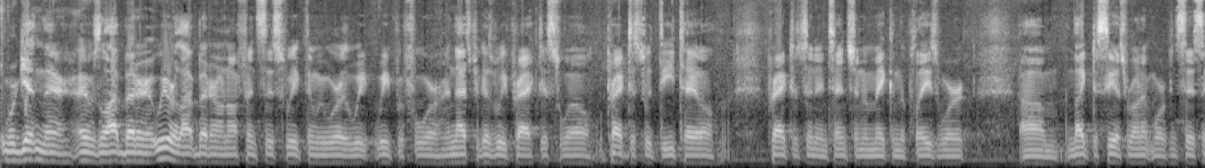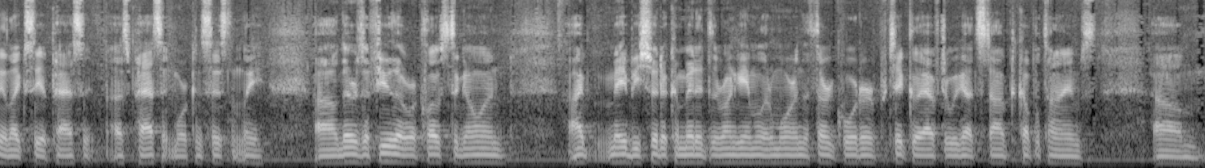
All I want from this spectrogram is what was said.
We're getting there. It was a lot better. We were a lot better on offense this week than we were the week, week before, and that's because we practiced well. We practiced with detail, practiced with intention of making the plays work. Um, I'd like to see us run it more consistently. I'd like to see it pass it, us pass it more consistently. Uh, there was a few that were close to going. I maybe should have committed to the run game a little more in the third quarter, particularly after we got stopped a couple times. Um,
